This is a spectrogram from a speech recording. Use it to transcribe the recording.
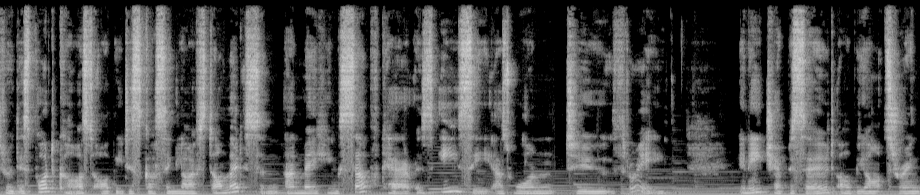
Through this podcast, I'll be discussing lifestyle medicine and making self care as easy as one, two, three. In each episode, I'll be answering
